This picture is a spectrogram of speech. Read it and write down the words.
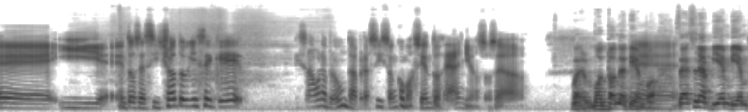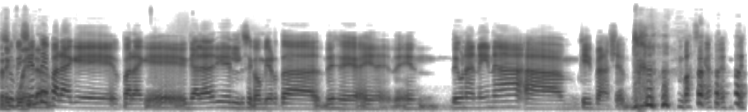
Eh, y entonces, si yo tuviese que. Es una buena pregunta, pero sí, son como cientos de años, o sea. Bueno, un montón de tiempo. Eh, o sea, es una bien, bien precuela. Suficiente para que, para que Galadriel se convierta desde de, en- de una nena a Kate Blanchett, básicamente.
